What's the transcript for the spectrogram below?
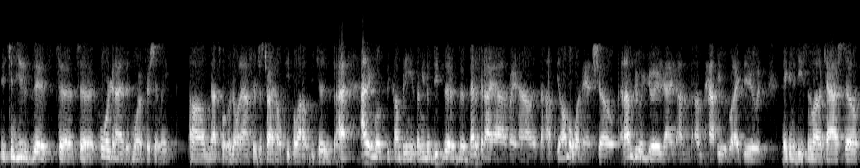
you can use this to to organize it more efficiently. Um, that's what we're going after. Just try to help people out because I, I think most of the companies. I mean, the the, the benefit I have right now is that I'm, you know I'm a one man show and I'm doing good. I, I'm I'm happy with what I do and making a decent amount of cash. So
